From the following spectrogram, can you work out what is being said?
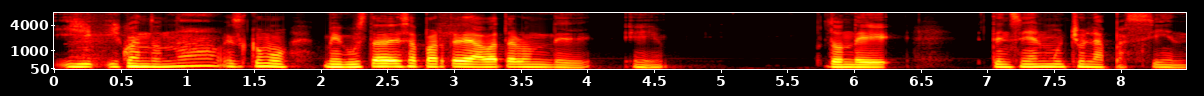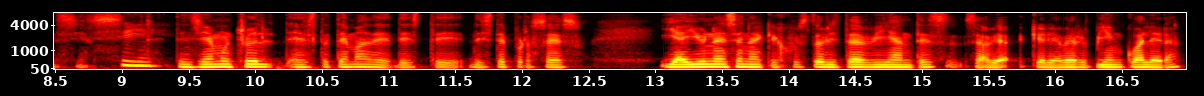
Y, y, cuando no, es como, me gusta esa parte de Avatar donde eh, donde te enseñan mucho la paciencia. Sí. Te enseñan mucho este tema de, este, de este proceso. Y hay una escena que justo ahorita vi antes, sabía, quería ver bien cuál era,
